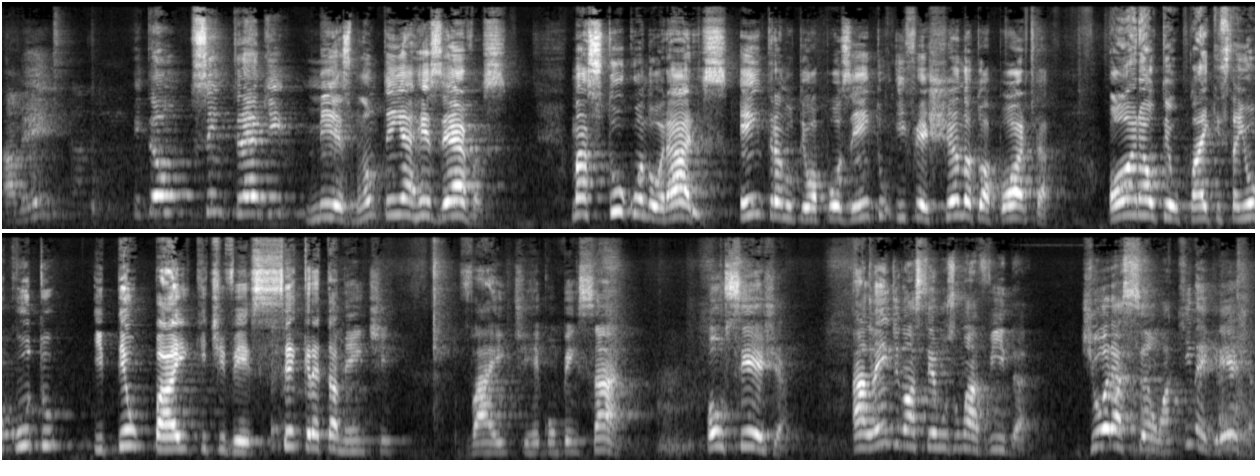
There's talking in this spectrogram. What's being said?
Amém? Então, se entregue mesmo, não tenha reservas. Mas tu, quando orares, entra no teu aposento e fechando a tua porta, ora ao teu pai que está em oculto, e teu pai que te vê secretamente vai te recompensar. Ou seja, além de nós termos uma vida de oração aqui na igreja,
